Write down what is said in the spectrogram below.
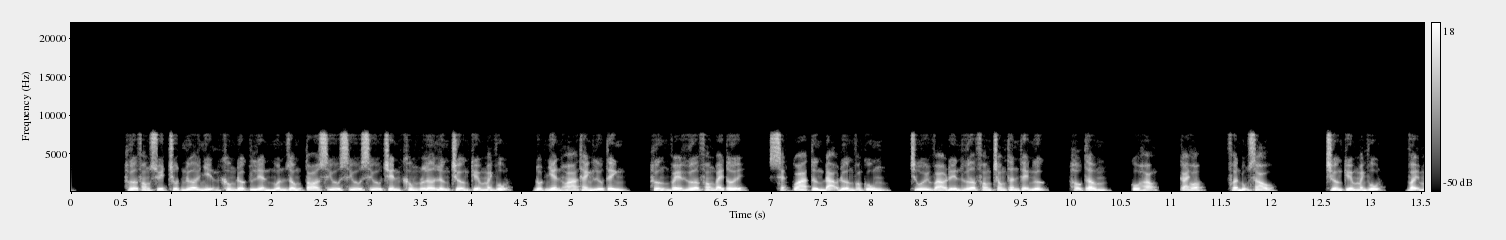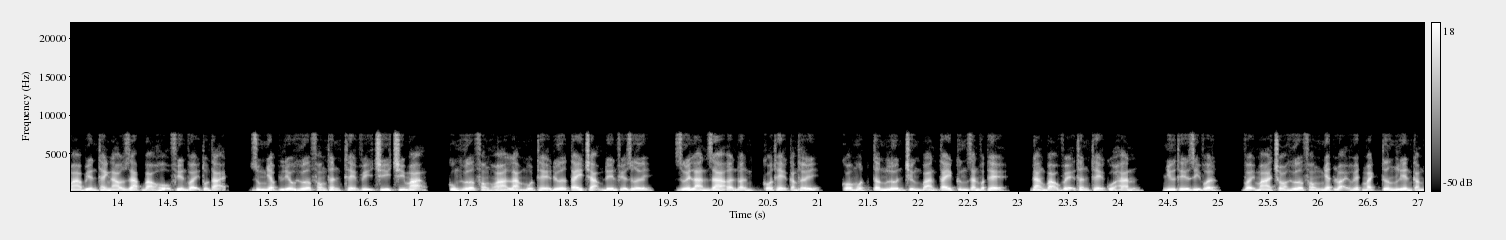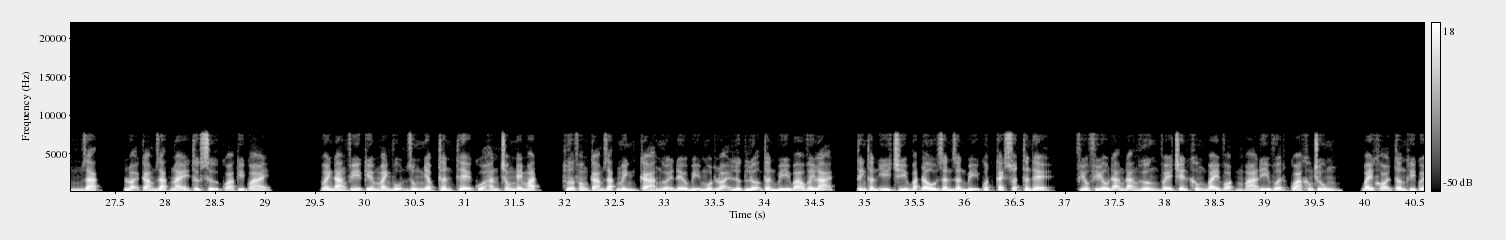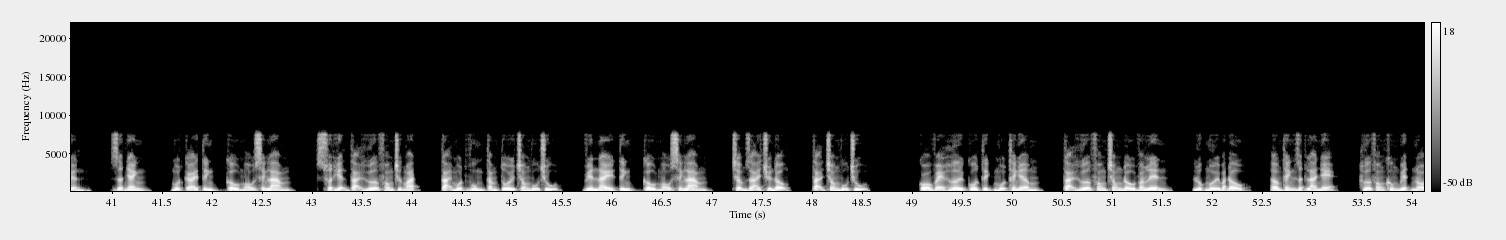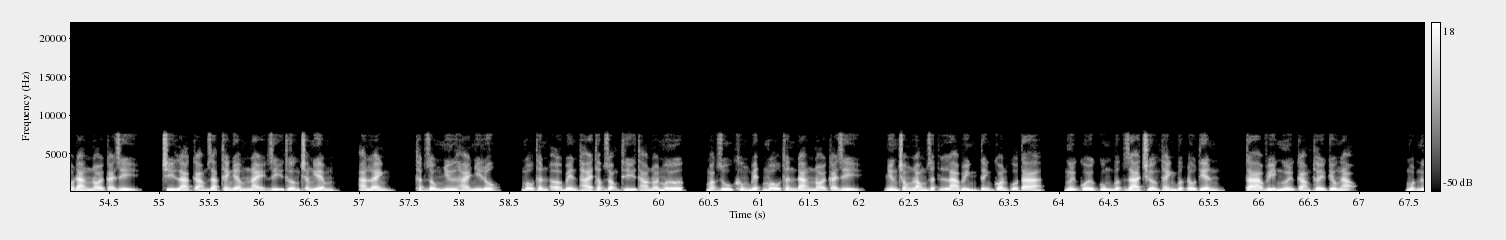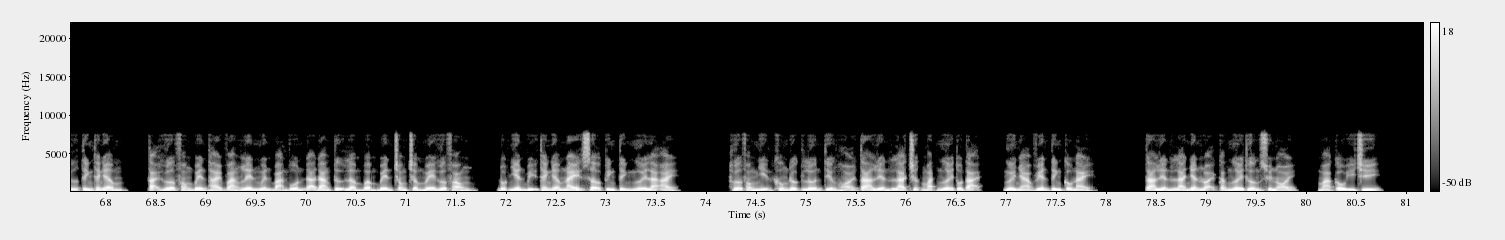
Hứa phong suýt chút nữa nhịn không được liền muốn giống to siêu siêu siêu trên không lơ lửng trường kiếm mạnh vụn, đột nhiên hóa thành lưu tinh, hướng về hứa phong bay tới xét qua từng đạo đường vòng cung, chui vào đến hứa phong trong thân thể ngực, hậu tâm, cổ họng, cái hót, phần bụng sáu. Trường kiếm mạnh vụn, vậy mà biến thành áo giáp bảo hộ phiến vậy tồn tại, dung nhập liêu hứa phong thân thể vị trí trí mạng, cùng hứa phong hòa làm một thể đưa tay chạm đến phía dưới dưới làn da ẩn ẩn có thể cảm thấy, có một tầng lớn chừng bàn tay cứng rắn vật thể đang bảo vệ thân thể của hắn, như thế dị vật, vậy mà cho hứa phong nhất loại huyết mạch tương liên cảm giác, loại cảm giác này thực sự quá kỳ quái. Vanh đang phi kiếm mảnh vụn dung nhập thân thể của hắn trong nháy mắt, hứa phong cảm giác mình cả người đều bị một loại lực lượng thần bí bao vây lại, tinh thần ý chí bắt đầu dần dần bị quất cách xuất thân thể, phiêu phiêu đang đang hướng về trên không bay vọt mà đi vượt qua không trùng bay khỏi tầng khí quyển, rất nhanh, một cái tinh cầu màu xanh lam xuất hiện tại hứa phong trước mắt, tại một vùng tăm tối trong vũ trụ, viên này tinh cầu màu xanh lam chậm rãi chuyển động tại trong vũ trụ có vẻ hơi cô tịch một thanh âm tại hứa phong trong đầu vang lên, lúc mới bắt đầu, âm thanh rất là nhẹ, hứa phong không biết nó đang nói cái gì, chỉ là cảm giác thanh âm này dị thường trang nghiêm, an lành, thật giống như hài nhi lúc, mẫu thân ở bên thai thấp giọng thì thào nói mớ, mặc dù không biết mẫu thân đang nói cái gì, nhưng trong lòng rất là bình tĩnh con của ta, ngươi cuối cùng bước ra trưởng thành bước đầu tiên, ta vì ngươi cảm thấy kiêu ngạo. Một nữ tính thanh âm tại hứa phong bên thai vang lên nguyên bản vốn đã đang tự lẩm bẩm bên trong trầm mê hứa phong, đột nhiên bị thanh âm này sợ kinh tỉnh ngươi là ai? Hứa phong nhịn không được lớn tiếng hỏi ta liền là trước mắt ngươi tồn tại, ngươi nhà viên tinh cầu này ta liền là nhân loại các ngươi thường xuyên nói, mà cầu ý chí.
